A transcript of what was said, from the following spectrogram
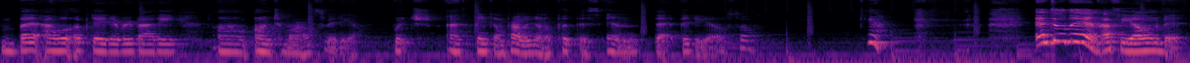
but I will update everybody um, on tomorrow's video, which I think I'm probably gonna put this in that video. So yeah, until then, I'll see y'all in a bit.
